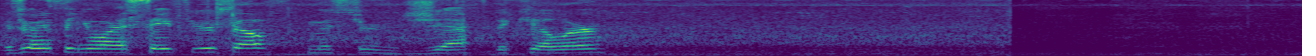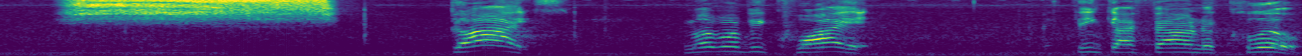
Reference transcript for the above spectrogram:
Is there anything you want to say for yourself, Mr. Jeff the Killer? Shh! Guys! You might want to be quiet. I think I found a clue.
